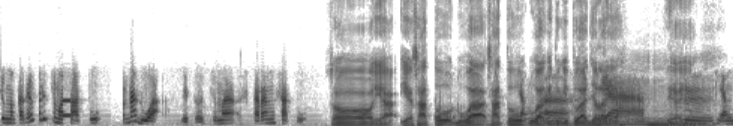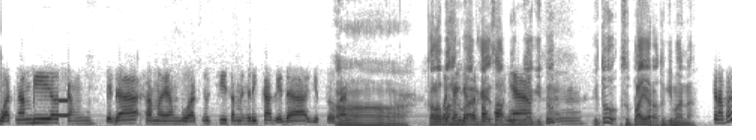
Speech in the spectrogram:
cuma kadang paling cuma satu, pernah dua gitu, cuma sekarang satu. So ya ya satu dua satu Yang, dua eh, gitu-gitu aja lah ya. Mhm. Iya ya. Hmm, yang buat ngambil, yang beda sama yang buat nyuci sama nyerika beda gitu kan. Ah. Kalau bahan-bahan kayak tokonya. sabunnya gitu Hmm. Itu supplier atau gimana? Kenapa?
